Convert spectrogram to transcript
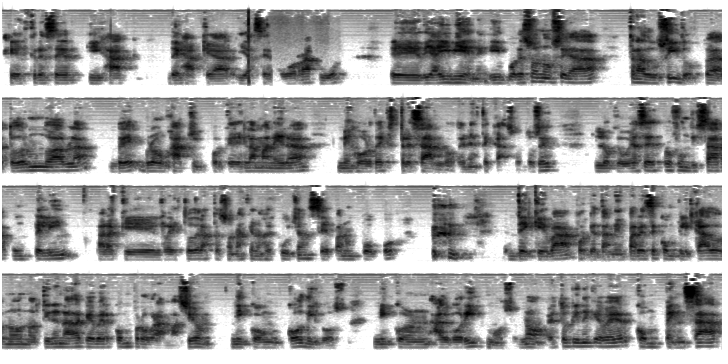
que es crecer y hack, de hackear y hacer algo rápido. Eh, de ahí viene. Y por eso no se ha traducido. O sea, todo el mundo habla de growth hacking porque es la manera mejor de expresarlo en este caso. Entonces, lo que voy a hacer es profundizar un pelín para que el resto de las personas que nos escuchan sepan un poco de qué va, porque también parece complicado, no, no tiene nada que ver con programación, ni con códigos, ni con algoritmos, no, esto tiene que ver con pensar,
